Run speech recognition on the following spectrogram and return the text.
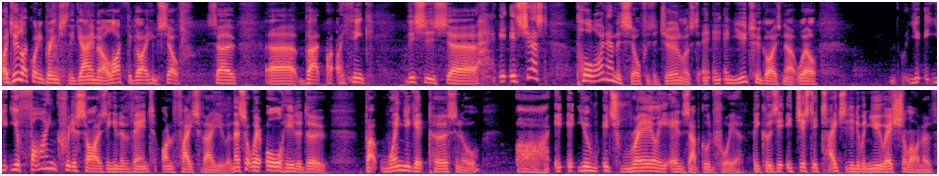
I do like what he brings to the game, and I like the guy himself. So, uh, but I, I, think this is, uh, it, it's just, Paul, I know myself as a journalist, and, and, and you two guys know it well. You, you, you find criticising an event on face value, and that's what we're all here to do. But when you get personal, oh, it, it, you, it's rarely ends up good for you because it, it just it takes it into a new echelon of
